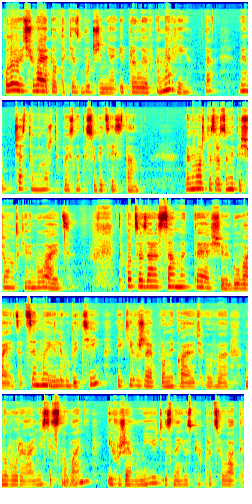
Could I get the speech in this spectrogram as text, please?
Коли ви відчуваєте от таке збудження і прилив енергії, так, ви часто не можете пояснити собі цей стан. Ви не можете зрозуміти, що воно таке відбувається. Так от це зараз саме те, що відбувається. Це ми, люди, ті, які вже проникають в нову реальність існування і вже вміють з нею співпрацювати.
